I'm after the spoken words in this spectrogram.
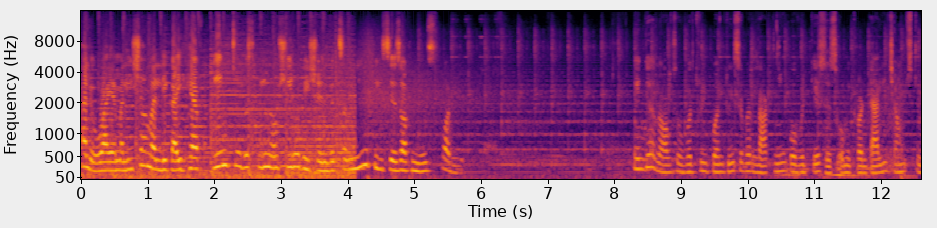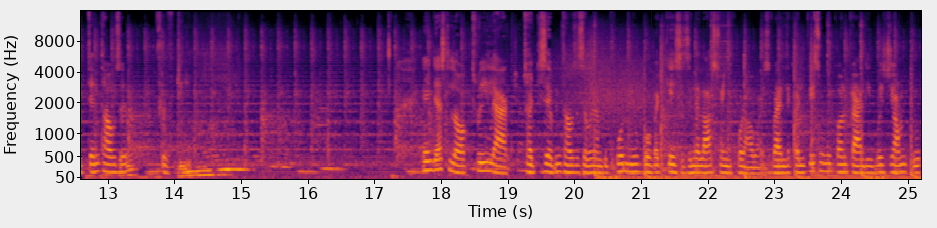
Hello, I am Alisha Malik. I have came to the screen of Zero Vision with some new pieces of news for you. India logs over 3.37 lakh new COVID cases. Omicron tally jumps to 10,050. India's logged 3 lakh 37,704 new COVID cases in the last 24 hours, while the country's Omicron tally was jumped to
